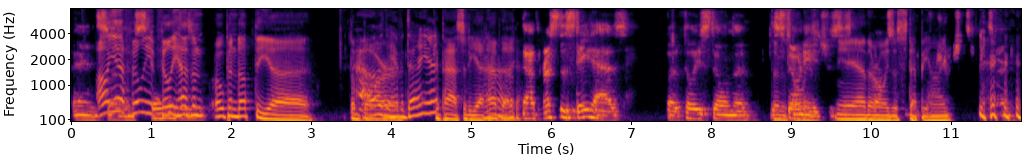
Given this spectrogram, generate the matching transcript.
And Oh so yeah, I'm Philly Philly hasn't opened up the uh the Oh, bar they haven't done it yet. capacity yet, have Oh, they? okay. Yeah, the rest of the state has, but Philly's still in the, the Stone always- Age. It's Yeah, they're always a step behind.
